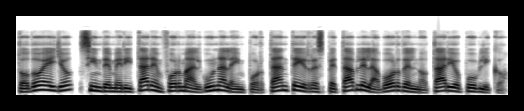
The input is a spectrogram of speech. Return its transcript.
todo ello, sin demeritar en forma alguna la importante y respetable labor del notario público.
